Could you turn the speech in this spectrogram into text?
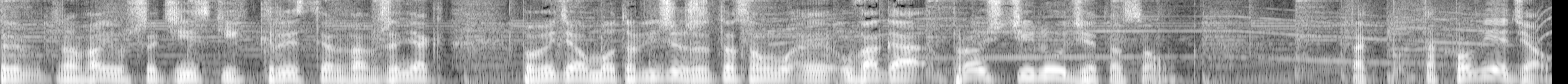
e, tramwajów szczecińskich Krystian Wawrzyniak powiedział motorniczych, że to są, e, uwaga, prości ludzie to są. Tak, tak powiedział.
